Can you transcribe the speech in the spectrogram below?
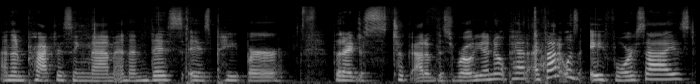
and then practicing them. And then this is paper that I just took out of this Rhodia notepad. I thought it was A4 sized,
